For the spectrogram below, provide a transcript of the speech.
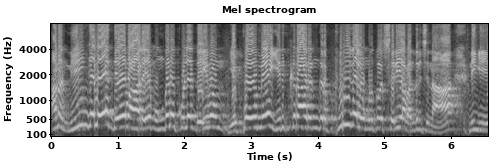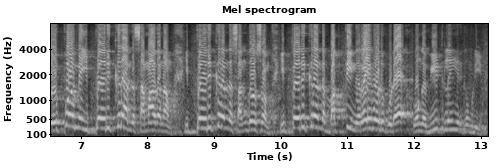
ஆனா நீங்களே தேவாலயம் உங்களுக்குள்ளே தெய்வம் எப்பவுமே இருக்கிறாருங்கிற புரிதல் உங்களுக்குள்ள சரியா வந்துருச்சுன்னா நீங்க எப்பவுமே இப்ப இருக்கிற அந்த சமாதானம் இப்ப இருக்கிற அந்த சந்தோஷம் இப்ப இருக்கிற அந்த பக்தி நிறைவோடு கூட உங்க வீட்டிலையும் இருக்க முடியும்.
